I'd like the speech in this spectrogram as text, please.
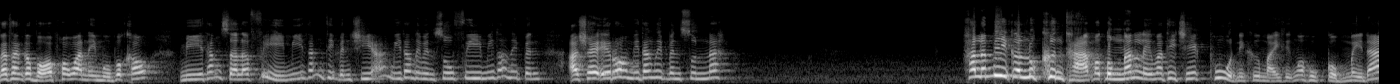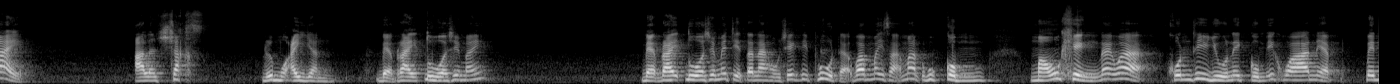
แล้วท่านก็บอกว่าเพราะว่าในหมู่พวกเขา มีทั้งซาลาฟี มีทั้งที่เป็นชีอะมีทั้งที่เป็นซูฟี มีทั้งที่เป็นอาชัยเอรอมีทั้งที่เป็นซุนนะฮาลาบีก็ลุกขึ้นถามเอาตรงนั้นเลยว่าที่เชคพูดนี่คือหมายถึงว่าหุกกลมไม่ได้อาลันชักส์หรือมุอัยยัน แบบรายตัวใช่ไหมแบบรายตัวใช่ไหมเจตนาของเชคที่พูดอะว่าไม่สามารถหุกกลมเหมาเข่งได้ว่าคนที่อยู่ในกลุ่มอิควานเนี่ยเป็น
